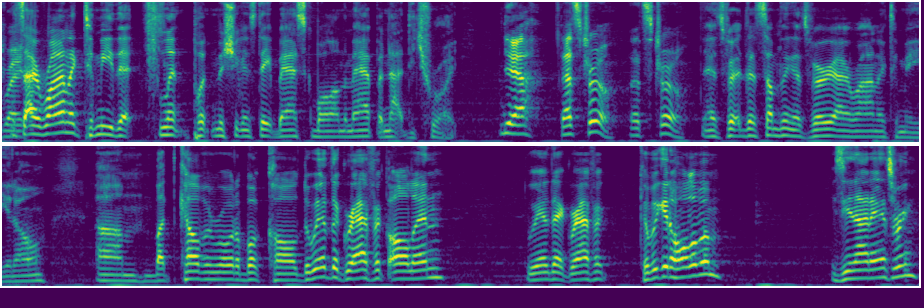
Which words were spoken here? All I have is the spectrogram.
Right. It's ironic to me that Flint put Michigan State basketball on the map and not Detroit. Yeah. That's true. That's true. That's that's something that's very ironic to me, you know. Um, but Kelvin wrote a book called. Do we have the graphic all in? Do we have that graphic? Can we get a hold of him? Is he not answering?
